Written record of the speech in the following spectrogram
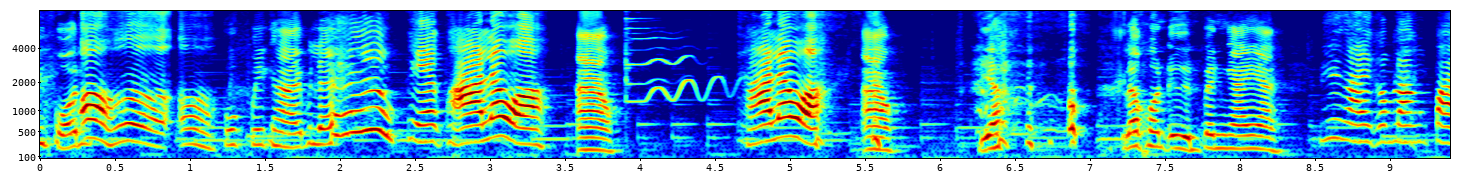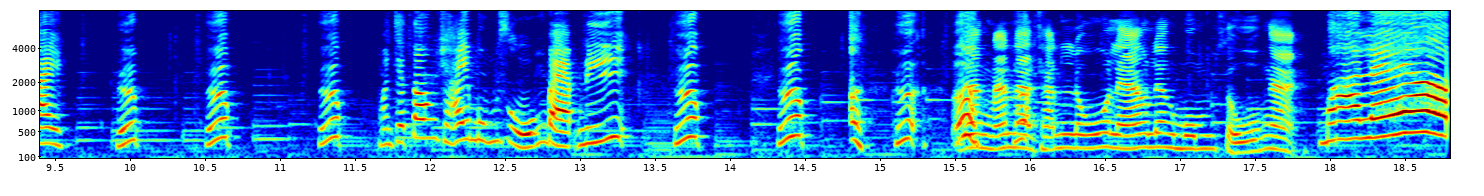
พี่ฝนเออเออเออปุ๊กปิ๊กหายไปแล้วพี่เอกผ่านแล้วเหรออ้าวผ่านแล้วเหรออ้าวเดี๋ยว แล้วคนอื่นเป็นไงอะนี่ไงกำลังไปฮึบฮึบฮึบมันจะต้องใช้มุมสูงแบบนี้ฮึบฮึบเออฮึบเออเรื่องนั้นน่ะฉันรู้แล้วเรื่องมุมสูงอะ มาแล้ว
